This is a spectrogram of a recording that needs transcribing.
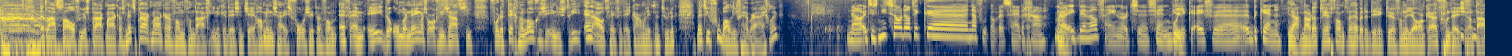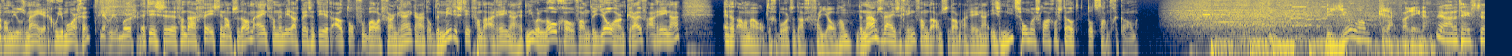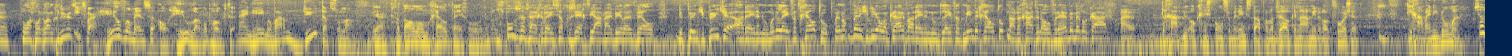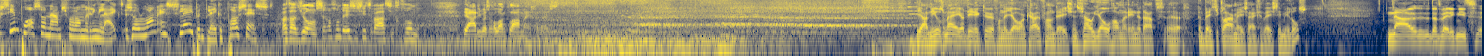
Het laatste half uur Spraakmakers met spraakmaker van vandaag... Ineke Desentier Hamming. Zij is voorzitter van FME, de ondernemersorganisatie... voor de technologische industrie en oud-VVD-Kamerlid natuurlijk. Bent u voetballiefhebber eigenlijk? Nou, het is niet zo dat ik uh, naar voetbalwedstrijden ga. Maar nee. ik ben wel Feyenoord-fan, wil ik even uh, bekennen. Ja, nou dat treft, want we hebben de directeur van de Johan Cruijff Foundation aan tafel, Niels Meijer. Goedemorgen. Ja, goedemorgen. Het is uh, vandaag feest in Amsterdam. Eind van de middag presenteert oud-topvoetballer Frank Rijkaard... op de middenstip van de arena het nieuwe logo van de Johan Cruijff Arena. En dat allemaal op de geboortedag van Johan. De naamswijziging van de Amsterdam Arena is niet zonder slag of stoot tot stand gekomen. De Johan Cruijff Arena. Ja, dat heeft uh, belachelijk lang geduurd. Iets waar heel veel mensen al heel lang op hoopten. Mijn hemel, waarom duurt dat zo lang? Ja, het gaat allemaal om geld tegenwoordig. Als een sponsor zou zijn geweest, die had gezegd... ja, wij willen het wel de puntje-puntje arena noemen. Dan levert dat geld op. En op het moment dat je de Johan Cruijff Arena noemt... levert dat minder geld op. Nou, daar ga je het dan over hebben met elkaar. Maar er gaat nu ook geen sponsor meer instappen. Want welke naam je er ook voor zet, die gaan wij niet noemen. Zo simpel als zo'n naamsverandering lijkt... zo lang en slepend bleek het proces. Wat had Johan zelf van deze situatie gevonden? Ja, die was er al lang klaar mee geweest. Ja, Niels Meijer, directeur van de Johan Cruijff Foundation. Zou Johan er inderdaad uh, een beetje klaar mee zijn geweest inmiddels? Nou, dat weet ik niet. Uh,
